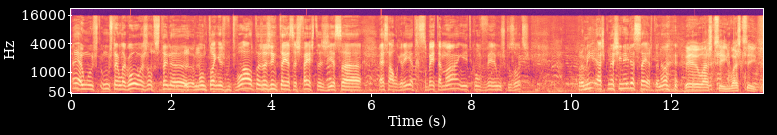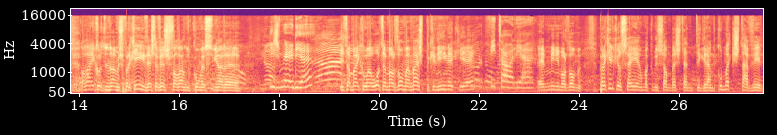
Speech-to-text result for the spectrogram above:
É, uns, uns têm lagoas, outros têm uh, montanhas muito altas, a gente tem essas festas e essa, essa alegria de receber também e de conviver uns com os outros. Para mim, acho que na China é certa, não é? Eu acho que sim, eu acho que sim. Olá, e continuamos por aqui, desta vez falando com a senhora Isméria. E também com a outra mordoma mais pequenina que é. Vitória. É mini mordoma. Para aquilo que eu sei, é uma comissão bastante grande. Como é que está a ver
